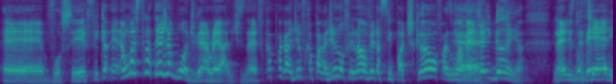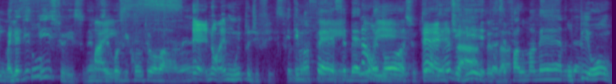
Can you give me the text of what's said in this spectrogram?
é, você fica... É uma estratégia boa de ganhar realities, né? Fica pagadinho, fica pagadinho, no final vira simpaticão, faz uma É. média e ganha. Né? Eles não Mas é- querem mas é isso. difícil isso, né? Você conseguir controlar, né? É, não, é muito difícil. Porque tem Não uma festa, você bebe um e- negócio, tem é, alguém que te exato, irrita, você exato. fala uma merda. O Pyong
